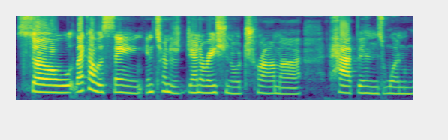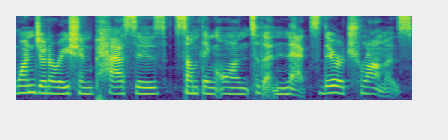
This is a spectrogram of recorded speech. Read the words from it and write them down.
So, like I was saying, intergenerational trauma happens when one generation passes something on to the next. There are traumas.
